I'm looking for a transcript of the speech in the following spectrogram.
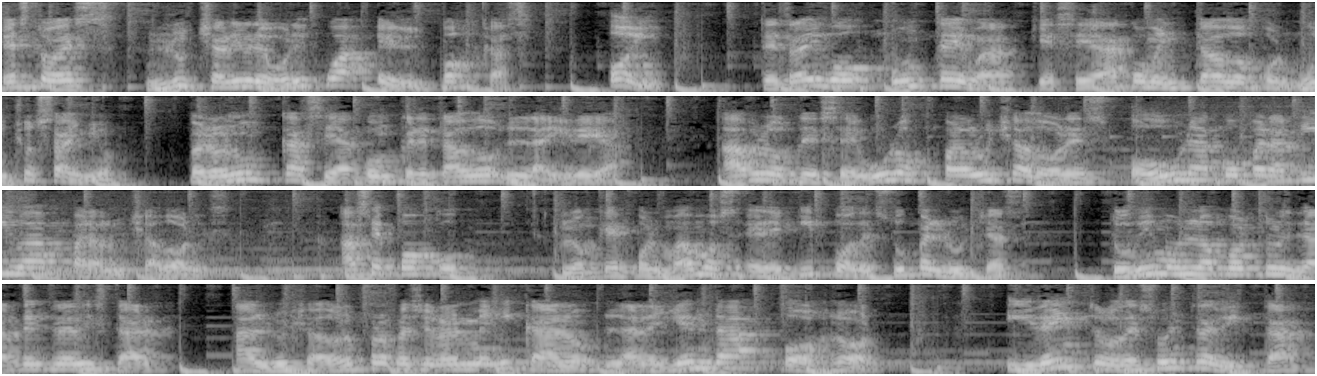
Esto es Lucha Libre Boricua, el podcast. Hoy te traigo un tema que se ha comentado por muchos años, pero nunca se ha concretado la idea. Hablo de seguros para luchadores o una cooperativa para luchadores. Hace poco, los que formamos el equipo de Super Luchas tuvimos la oportunidad de entrevistar al luchador profesional mexicano, la leyenda Horror. Y dentro de su entrevista,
